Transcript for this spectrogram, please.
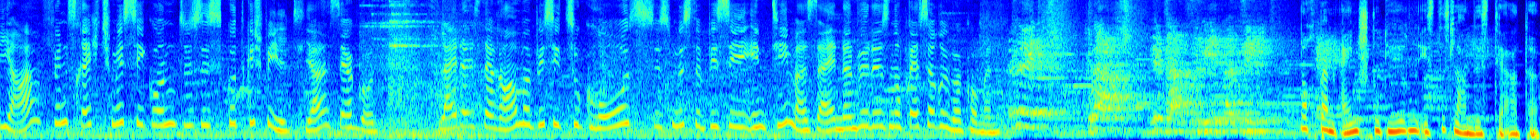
Ja, finde es recht schmissig und es ist gut gespielt. Ja, sehr gut. Leider ist der Raum ein bisschen zu groß. Es müsste ein bisschen intimer sein, dann würde es noch besser rüberkommen. Noch beim Einstudieren ist das Landestheater.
